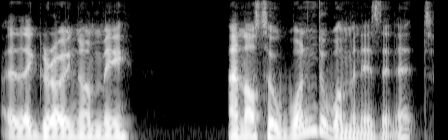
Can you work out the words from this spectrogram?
Uh, they're growing on me, and also Wonder Woman is in it.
